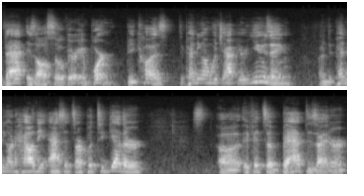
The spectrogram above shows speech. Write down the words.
that is also very important because depending on which app you're using and depending on how the assets are put together, uh, if it's a bad designer,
